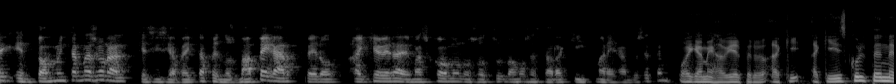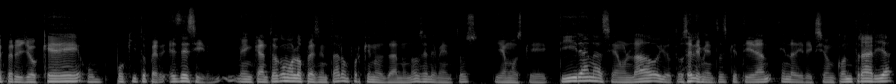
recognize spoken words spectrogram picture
está entorno internacional que si se afecta, pues nos va a pegar, pero hay que ver además cómo nosotros vamos a estar aquí manejando ese tema. Óigame, Javier, pero aquí, aquí discúlpenme, pero yo quedé un poquito. Es decir, me encantó cómo lo presentaron porque nos dan unos elementos, digamos, que tiran hacia un lado y otros elementos que tiran en la dirección contraria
